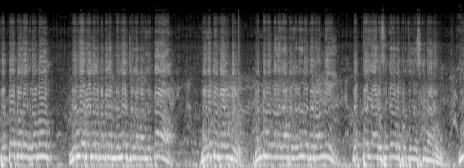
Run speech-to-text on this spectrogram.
పెద్దపల్లె గ్రామం నెల్లూరు నెల్లూరు మండలం నెల్లూరు జిల్లా వారి చెత్త మొదటి రౌండ్ రెండు వందల యాభై అడుగుల దూరాన్ని ముప్పై ఆరు సెకండ్ల పూర్తి చేసుకున్నారు. ఈ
